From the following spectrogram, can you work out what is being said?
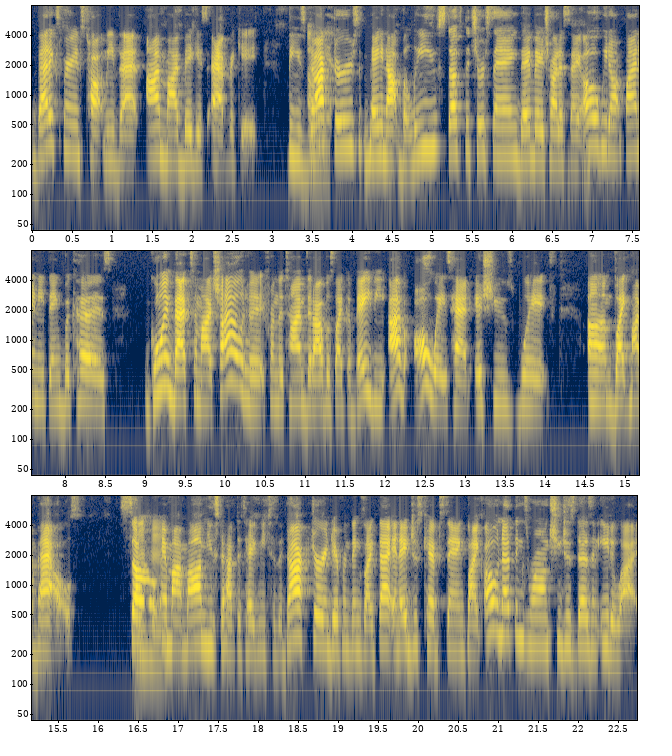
that experience taught me that I'm my biggest advocate. These doctors oh, yeah. may not believe stuff that you're saying. They may try to say, "Oh, we don't find anything," because going back to my childhood, from the time that I was like a baby, I've always had issues with um, like my bowels. So, mm-hmm. and my mom used to have to take me to the doctor and different things like that. And they just kept saying, like, oh, nothing's wrong. She just doesn't eat a lot.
